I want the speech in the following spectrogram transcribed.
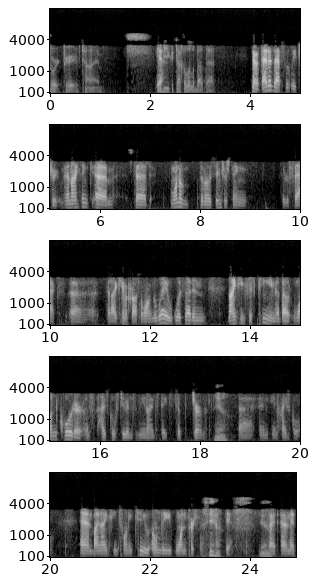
short period of time. Maybe Yeah. you could talk a little about that. No, that is absolutely true, and I think um, that one of the most interesting sort of facts uh, that I came across along the way was that in 1915, about one quarter of high school students in the United States took German Yeah. uh, in, in high school, and by 1922, only one percent Yeah. did. Yeah. Right, and it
